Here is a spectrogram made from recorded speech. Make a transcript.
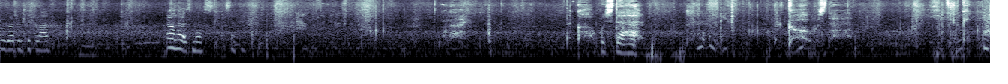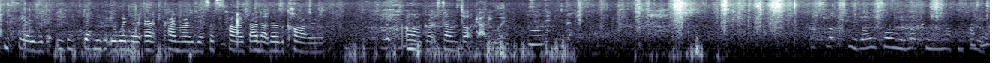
my god, there's a glove. Oh no, it's moss. It's okay. Oh, the car was there. The car was there. Keep looking You back. Can see over there. You can definitely put your window uh, camera over this. That's how I found out there was a car. in it. Oh my god, it's down the dark alleyway. That's locked too. Why is someone locking them up and putting it?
